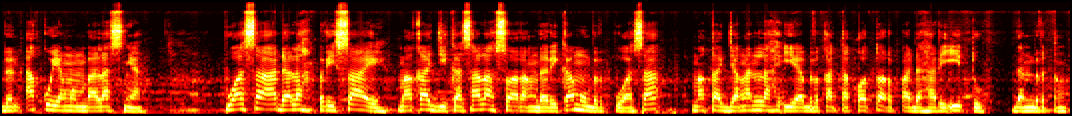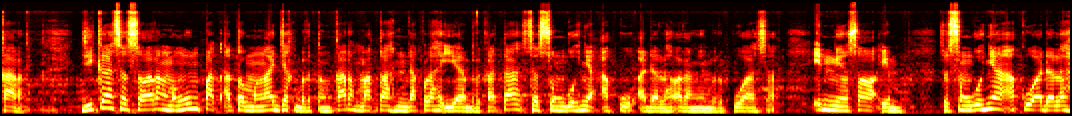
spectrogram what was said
dan aku yang membalasnya. Puasa adalah perisai, maka jika salah seorang dari kamu berpuasa, maka janganlah ia berkata kotor pada hari itu dan bertengkar. Jika seseorang mengumpat atau mengajak bertengkar, maka hendaklah ia berkata, sesungguhnya aku adalah orang yang berpuasa. Inni sha'im. Sesungguhnya aku adalah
